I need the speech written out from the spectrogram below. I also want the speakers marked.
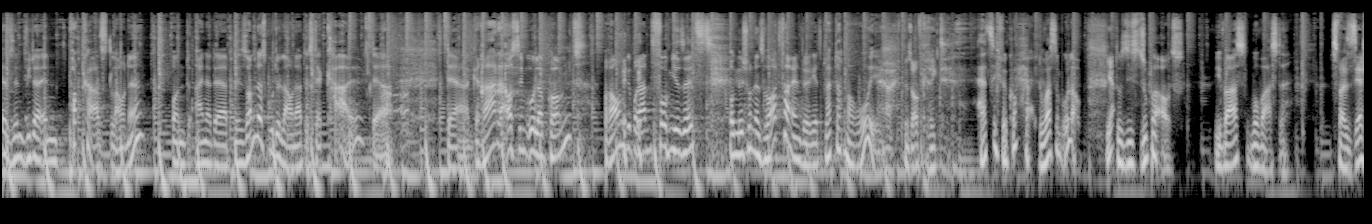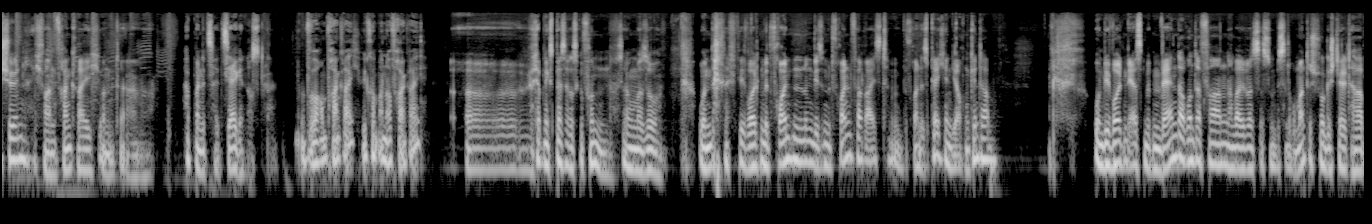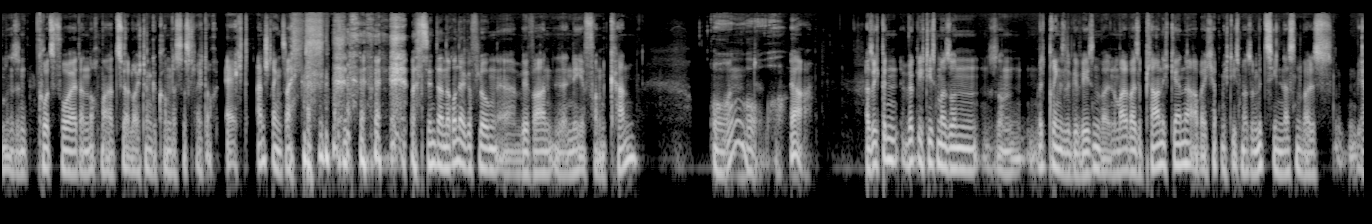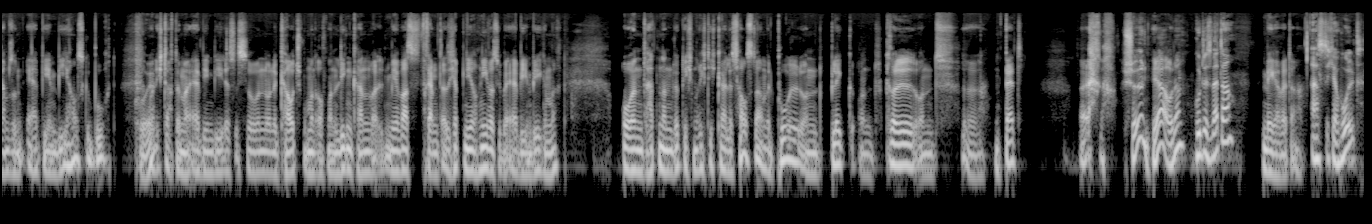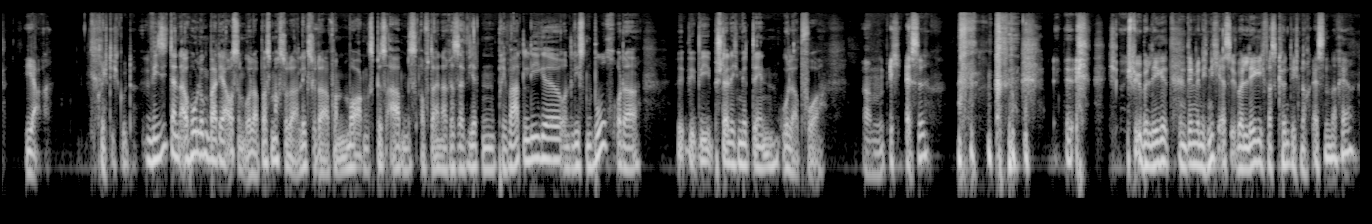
Speaker 1: Wir sind wieder in Podcast-Laune und einer, der besonders gute Laune hat, ist der Karl, der, der gerade aus dem Urlaub kommt, braun gebrannt vor mir sitzt und mir schon ins Wort fallen will. Jetzt bleib doch mal ruhig.
Speaker 2: Ja, ich bin so aufgeregt.
Speaker 1: Herzlich willkommen, Karl. Du warst im Urlaub.
Speaker 2: Ja.
Speaker 1: Du siehst super aus. Wie war's? Wo warst du?
Speaker 2: Es war sehr schön. Ich war in Frankreich und äh, habe meine Zeit sehr genossen.
Speaker 1: Warum Frankreich? Wie kommt man auf Frankreich?
Speaker 2: Äh, ich habe nichts Besseres gefunden, sagen wir mal so. Und wir wollten mit Freunden, wir sind mit Freunden verreist, ein befreundetes Pärchen, die auch ein Kind haben. Und wir wollten erst mit dem Van da runterfahren, weil wir uns das so ein bisschen romantisch vorgestellt haben und sind kurz vorher dann nochmal zur Erleuchtung gekommen, dass das vielleicht auch echt anstrengend sein kann. und sind dann runtergeflogen. Äh, Wir waren in der Nähe von Cannes. Und
Speaker 1: Oh.
Speaker 2: ja, also ich bin wirklich diesmal so ein, so ein Mitbringsel gewesen, weil normalerweise plane ich gerne, aber ich habe mich diesmal so mitziehen lassen, weil es, wir haben so ein Airbnb-Haus gebucht.
Speaker 1: Cool.
Speaker 2: Und ich dachte immer, Airbnb, das ist so nur eine Couch, wo man drauf mal liegen kann, weil mir war es fremd. Also ich habe nie, noch nie was über Airbnb gemacht. Und hatten dann wirklich ein richtig geiles Haus da mit Pool und Blick und Grill und äh, ein Bett.
Speaker 1: Schön.
Speaker 2: ja, oder?
Speaker 1: Gutes Wetter?
Speaker 2: Mega Wetter.
Speaker 1: Hast dich erholt?
Speaker 2: Ja. Richtig gut.
Speaker 1: Wie sieht denn Erholung bei dir aus im Urlaub? Was machst du da? Legst du da von morgens bis abends auf deiner reservierten Privatliege und liest ein Buch oder wie, wie, stelle ich mir den Urlaub vor?
Speaker 2: Ähm, ich esse. ich, ich überlege, indem wenn ich nicht esse, überlege ich, was könnte ich noch essen nachher.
